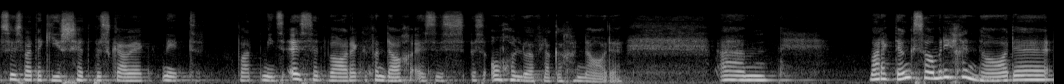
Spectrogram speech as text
soos wat ek hier sit, beskou ek net wat mens is en waar ek vandag is is is ongelooflike genade. Ehm um, maar ek dink saam met die genade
